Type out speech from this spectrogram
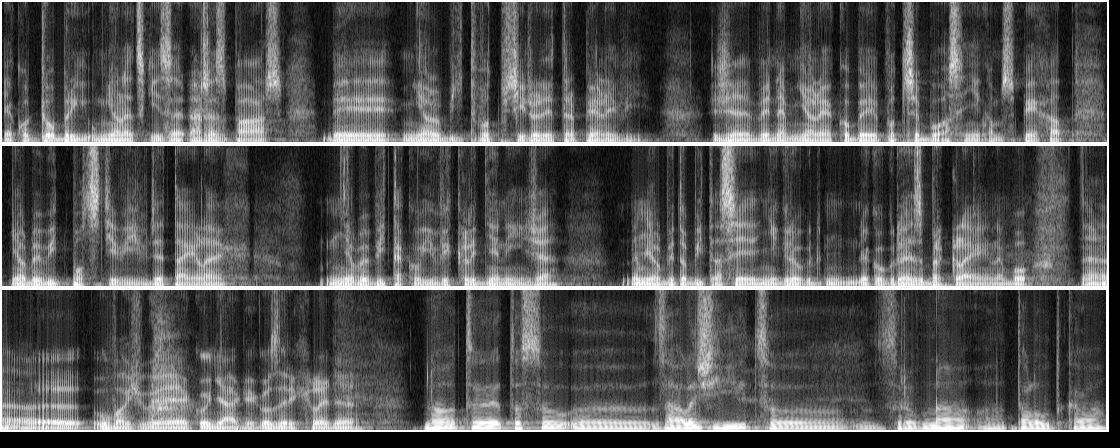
jako dobrý umělecký řezbář by měl být od přírody trpělivý. Že by neměl jakoby potřebu asi někam spěchat, měl by být poctivý v detailech, měl by být takový vyklidněný, že? Neměl by to být asi někdo, jako kdo je zbrklej nebo uh, uvažuje jako nějak jako zrychleně. No, to, je, to jsou, eh, záleží, co zrovna eh, ta loutka,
